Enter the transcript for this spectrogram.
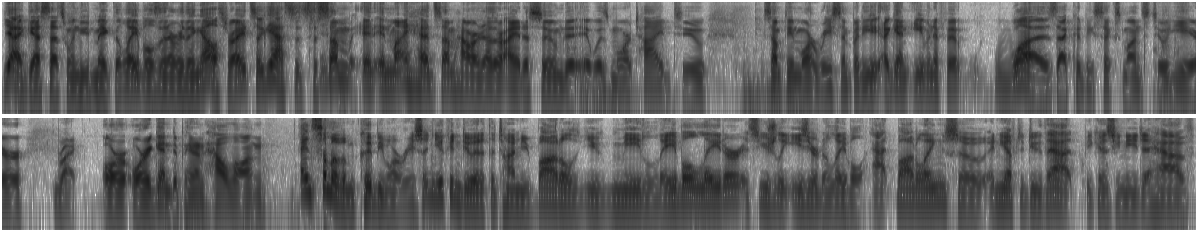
yeah, I guess that's when you'd make the labels and everything else, right? So yes, it's some in, in my head somehow or another I had assumed it, it was more tied to something more recent. But e- again, even if it was, that could be six months to a year, right or or again, depending on how long. and some of them could be more recent. You can do it at the time you bottle. You may label later. It's usually easier to label at bottling. So, and you have to do that because you need to have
